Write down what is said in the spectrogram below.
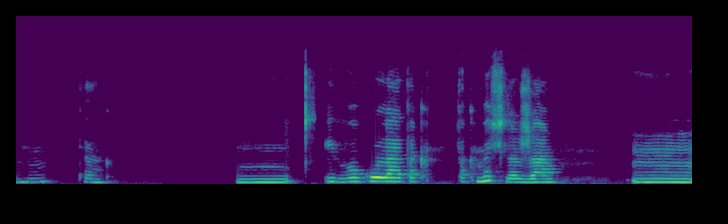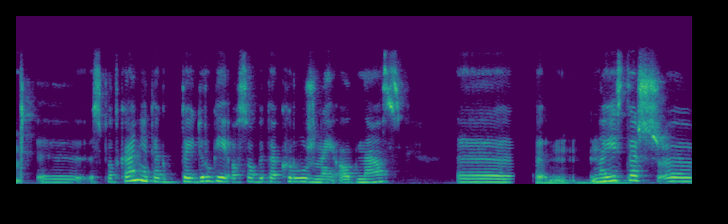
Mhm, tak. I w ogóle tak, tak myślę, że mm, y, spotkanie tak, tej drugiej osoby tak różnej od nas, y, no jest też, y,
